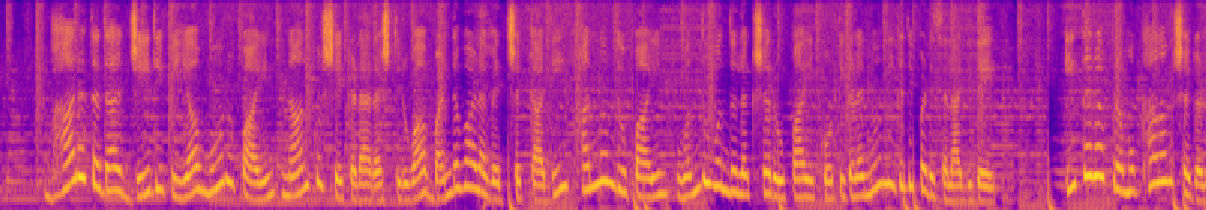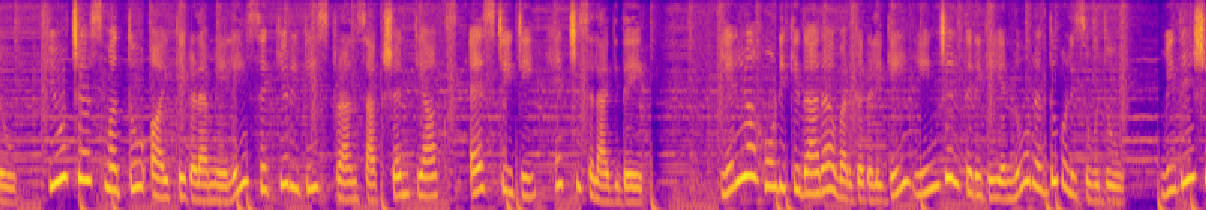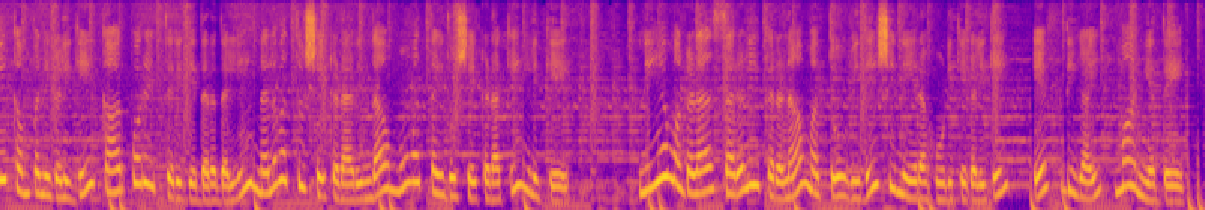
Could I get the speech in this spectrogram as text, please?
ಭಾರತದ ಜಿಡಿಪಿಯ ಮೂರು ಪಾಯಿಂಟ್ ನಾಲ್ಕು ಶೇಕಡರಷ್ಟಿರುವ ಬಂಡವಾಳ ವೆಚ್ಚಕ್ಕಾಗಿ ಹನ್ನೊಂದು ಪಾಯಿಂಟ್ ಒಂದು ಒಂದು ಲಕ್ಷ ರೂಪಾಯಿ ಕೋಟಿಗಳನ್ನು ನಿಗದಿಪಡಿಸಲಾಗಿದೆ. ಇತರ ಪ್ರಮುಖ ಅಂಶಗಳು, ಫ್ಯೂಚರ್ಸ್ ಮತ್ತು ಆಯ್ಕೆಗಳ ಮೇಲೆ ಸೆಕ್ಯುರಿಟೀಸ್ ಟ್ರಾನ್ಸಾಕ್ಷನ್ ಟ್ಯಾಕ್ಸ್ ಎಸ್ಟಿಟಿ ಹೆಚ್ಚಿಸಲಾಗಿದೆ. ಎಲ್ಲ ಹೂಡಿಕೆದಾರ ವರ್ಗಗಳಿಗೆ ಏಂಜಲ್ ತೆರಿಗೆಯನ್ನು ರದ್ದುಗೊಳಿಸುವುದು. ವಿದೇಶಿ ಕಂಪನಿಗಳಿಗೆ ಕಾರ್ಪೊರೇಟ್ ತೆರಿಗೆ ದರದಲ್ಲಿ ನಲವತ್ತು ಶೇಕಡರಿಂದ ಮೂವತ್ತೈದು ಶೇಕಡಕ್ಕೆ ಇಳಿಕೆ. ನಿಯಮಗಳ ಸರಳೀಕರಣ ಮತ್ತು ವಿದೇಶಿ ನೇರ ಹೂಡಿಕೆಗಳಿಗೆ ಎಫ್ಡಿಐ ಮಾನ್ಯತೆ.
